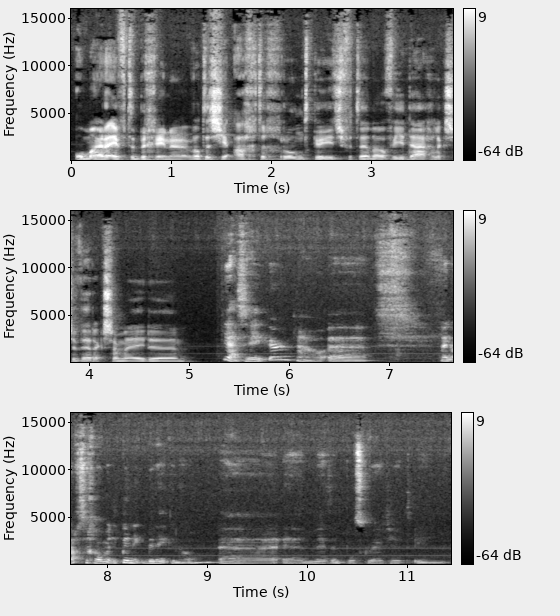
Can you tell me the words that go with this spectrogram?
Om maar even te beginnen, wat is je achtergrond? Kun je iets vertellen over je dagelijkse werkzaamheden? Ja, zeker. Nou, uh, mijn achtergrond, ik ben, ik ben econoom uh, met een postgraduate in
